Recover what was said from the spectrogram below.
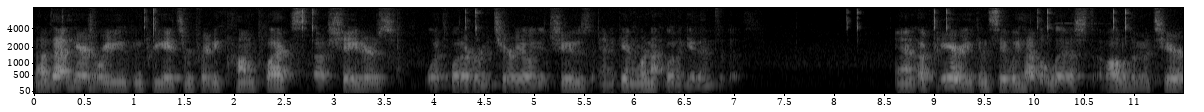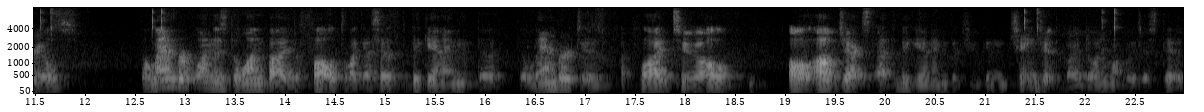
now down here is where you can create some pretty complex uh, shaders with whatever material you choose. And again, we're not going to get into this. And up here, you can see we have a list of all of the materials. The Lambert one is the one by default. Like I said at the beginning, the, the Lambert is applied to all, all objects at the beginning, but you can change it by doing what we just did.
